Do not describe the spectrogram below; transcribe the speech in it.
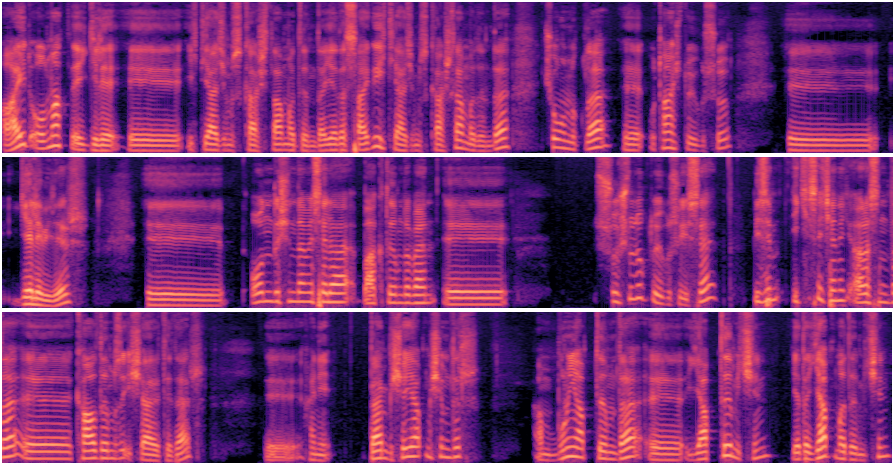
ait olmakla ilgili eee, ihtiyacımız karşılanmadığında ya da saygı ihtiyacımız karşılanmadığında çoğunlukla eee, utanç duygusu eee, gelebilir. Eee, onun dışında mesela baktığımda ben eee, suçluluk duygusu ise bizim iki seçenek arasında eee, kaldığımızı işaret eder. Eee, hani ben bir şey yapmışımdır ama bunu yaptığımda eee, yaptığım için ya da yapmadığım için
